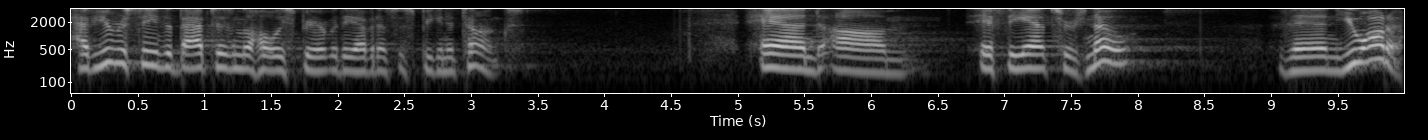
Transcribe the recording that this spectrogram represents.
Have you received the baptism of the Holy Spirit with the evidence of speaking in tongues? And um, if the answer is no, then you ought to.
